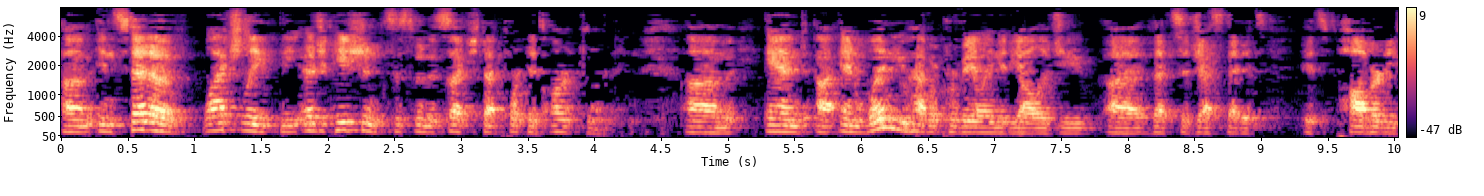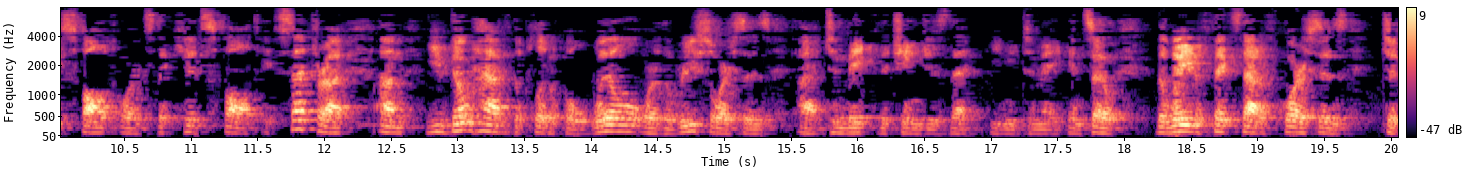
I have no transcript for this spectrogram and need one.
Um, instead of, well, actually, the education system is such that poor kids aren't learning. Um, and, uh, and when you have a prevailing ideology uh, that suggests that it's it's poverty's fault or it's the kid's fault, etc., um, you don't have the political will or the resources uh, to make the changes that you need to make. And so the way to fix that, of course, is to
